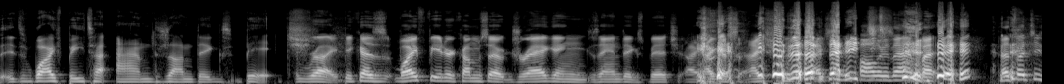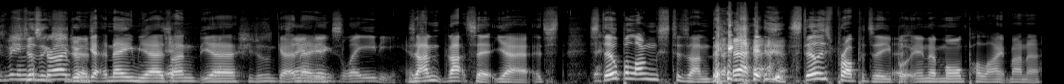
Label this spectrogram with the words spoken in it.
it's wife beater and Zandig's bitch. Right, because wife beater comes out dragging Zandig's bitch. I, I guess I shouldn't, I shouldn't call her that, but that's what she's being She doesn't, she doesn't as. get a name. Yeah, Zand, yeah, she doesn't get a name. Zandig's lady. Zand, that's it. Yeah, it still belongs to Zandig. still his property, but in a more polite manner.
